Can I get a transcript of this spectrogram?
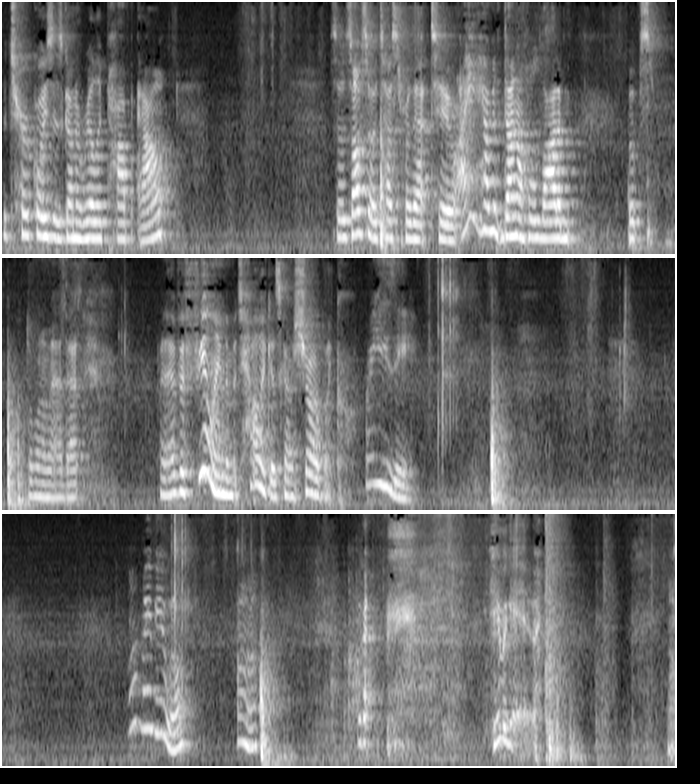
the turquoise is gonna really pop out. So it's also a test for that too. I haven't done a whole lot of, oops, don't wanna add that. But I have a feeling the metallic is gonna show up like crazy. Well, maybe it will. I don't know. Okay, here we go. Oh,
